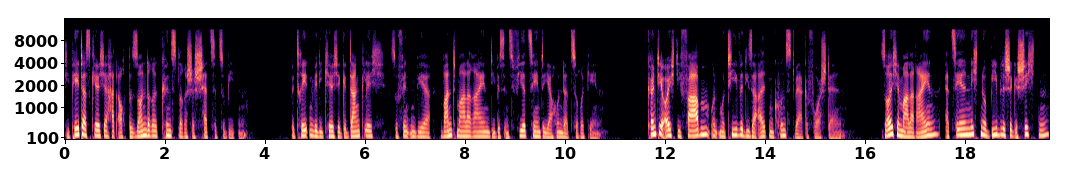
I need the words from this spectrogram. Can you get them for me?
Die Peterskirche hat auch besondere künstlerische Schätze zu bieten. Betreten wir die Kirche gedanklich, so finden wir Wandmalereien, die bis ins 14. Jahrhundert zurückgehen. Könnt ihr euch die Farben und Motive dieser alten Kunstwerke vorstellen? Solche Malereien erzählen nicht nur biblische Geschichten,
